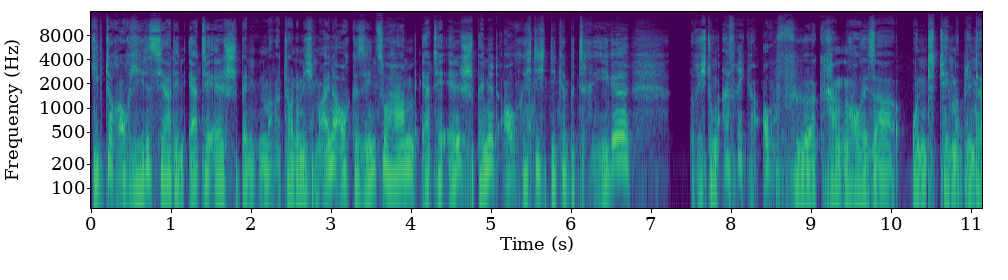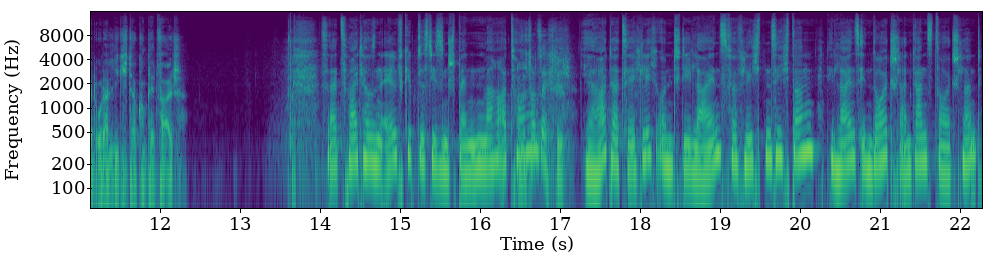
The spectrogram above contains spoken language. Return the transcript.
gibt doch auch jedes Jahr den RTL-Spendenmarathon. Und ich meine auch gesehen zu haben, RTL spendet auch richtig dicke Beträge Richtung Afrika, auch für Krankenhäuser und Thema Blindheit. Oder liege ich da komplett falsch? Seit 2011 gibt es diesen Spendenmarathon. Also tatsächlich? Ja, tatsächlich. Und die Lions verpflichten sich dann, die Lions in Deutschland, ganz Deutschland,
